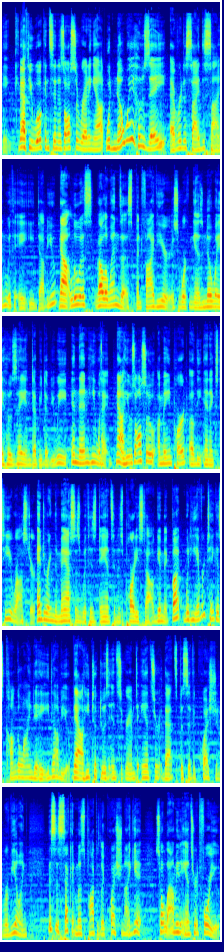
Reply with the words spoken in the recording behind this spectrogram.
Inc. Matthew Wilkinson is also writing out Would No Way Jose ever decide to sign with AEW? Now, Luis Valenzuela spent five years working as No Way Jose in WWE, and then he went. Now, he was also a main part of the NXT roster, entering the masses with his dance and his party style gimmick. But would he ever take his conga line to AEW? Now, he took to his Instagram to answer that specific question, revealing this is second most popular question I get, so allow me to answer it for you.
